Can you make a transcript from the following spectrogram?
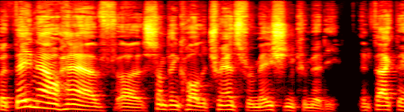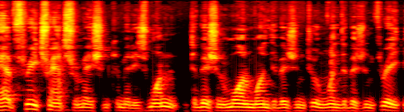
But they now have uh, something called a transformation committee In fact, they have three transformation committees: one Division One, one, Division Two, and one Division Three.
